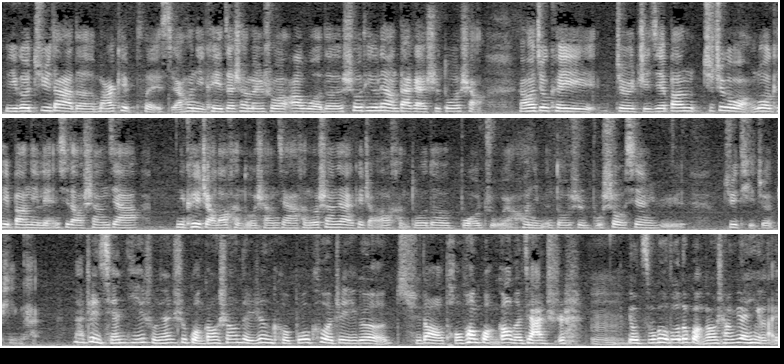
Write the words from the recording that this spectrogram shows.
一个巨大的 marketplace，然后你可以在上面说啊，我的收听量大概是多少，然后就可以就是直接帮就这个网络可以帮你联系到商家，你可以找到很多商家，很多商家也可以找到很多的博主，然后你们都是不受限于具体这个平台。那这前提首先是广告商得认可播客这一个渠道投放广告的价值，嗯，有足够多的广告商愿意来。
